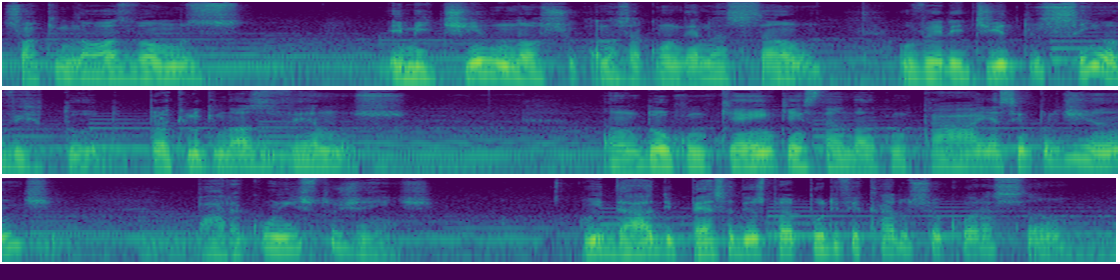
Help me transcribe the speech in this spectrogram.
Só que nós vamos emitindo nosso, a nossa condenação, o veredito, sem ouvir tudo, por aquilo que nós vemos. Andou com quem, quem está andando com cá e assim por diante. Para com isto, gente. Cuidado e peça a Deus para purificar o seu coração.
